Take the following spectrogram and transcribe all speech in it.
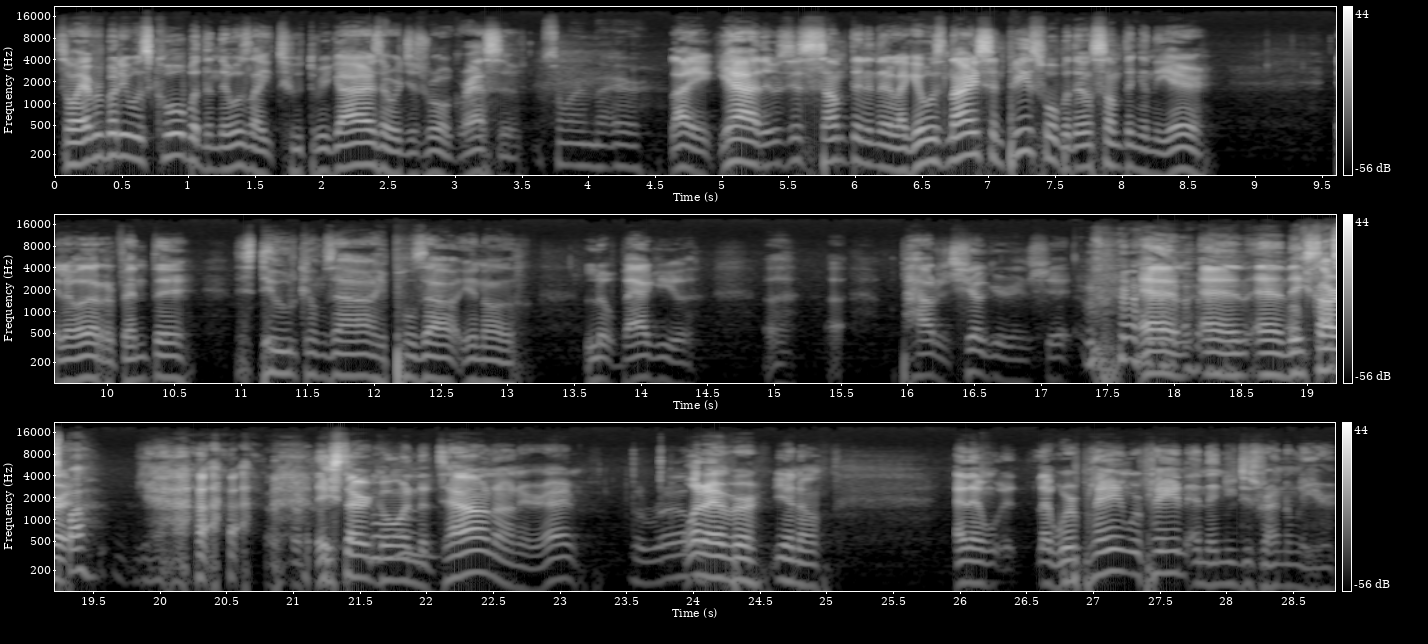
So everybody was cool, but then there was like two, three guys that were just real aggressive. Somewhere in the air. Like, yeah, there was just something in there. Like, it was nice and peaceful, but there was something in the air. Y luego de repente, this dude comes out. He pulls out, you know, a little baggie of powdered sugar and shit. And and and they Of start, yeah, they start going to town on it, right? the rail. Whatever, you know. And then like we're playing, we're playing, and then you just randomly hear,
